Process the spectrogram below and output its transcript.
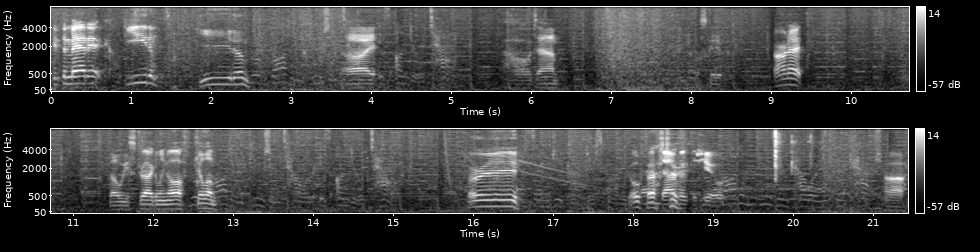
Get the medic. Get him. Eat him. Die. Oh, damn. No escape. Darn it! Oh, he's straggling off. Kill him. Hurry! Go faster. goes the. Ah,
